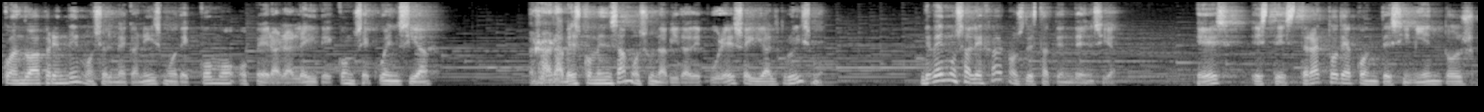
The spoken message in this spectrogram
Cuando aprendemos el mecanismo de cómo opera la ley de consecuencia, rara vez comenzamos una vida de pureza y altruismo Debemos alejarnos de esta tendencia. Es este extracto de acontecimientos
